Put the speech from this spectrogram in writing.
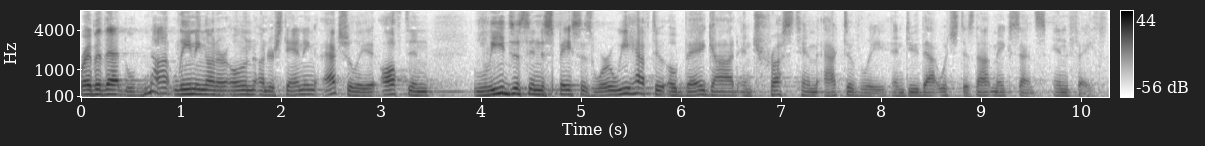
Right? But that not leaning on our own understanding, actually, it often leads us into spaces where we have to obey God and trust Him actively and do that which does not make sense in faith.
